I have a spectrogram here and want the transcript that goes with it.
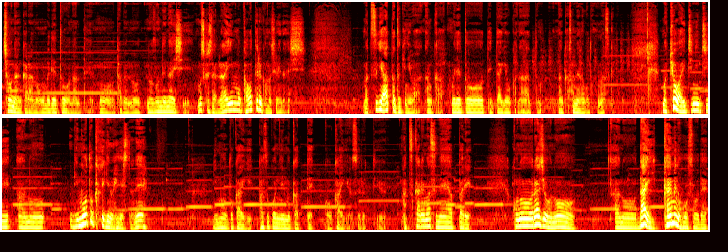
長男からのおめでとうなんてもう多分の望んでないしもしかしたら LINE も変わってるかもしれないし、まあ、次会った時にはなんか「おめでとう」って言ってあげようかなとなんかそんなようなこと思いますけど、まあ、今日は一日あのリモート会議の日でしたね。リモート会議パソコンに向かってこう会議をするっていう、まあ、疲れますねやっぱり。このラジオのあの第1回目の放送で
